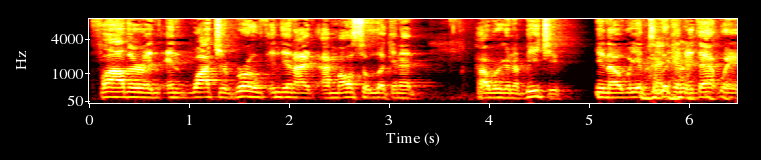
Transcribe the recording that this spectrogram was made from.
father and, and watch your growth. And then I, I'm also looking at how we're going to beat you. You know, we have to look at it that way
